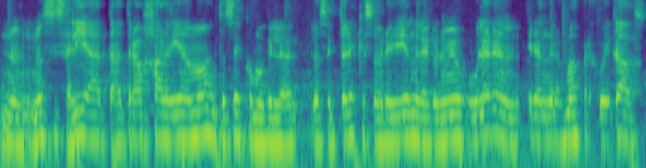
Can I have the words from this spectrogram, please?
no, se salía a, trabajar, digamos, entonces como que los sectores que sobrevivían de la economía popular eran, de los más perjudicados.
